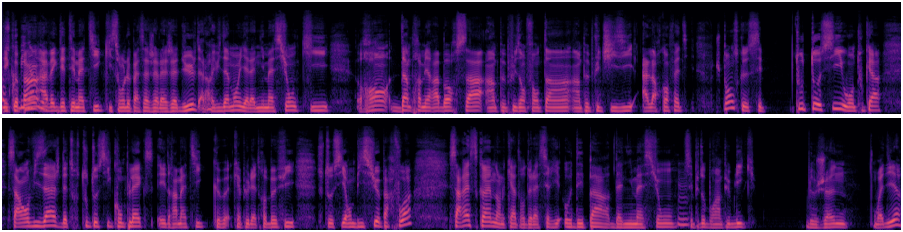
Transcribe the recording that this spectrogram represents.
Action des copains, avec des thématiques qui sont le passage à l'âge adulte. Alors évidemment, il y a l'animation qui rend d'un premier abord ça un peu plus enfantin, un peu plus cheesy, alors qu'en fait, je pense que c'est tout aussi, ou en tout cas, ça envisage d'être tout aussi complexe et dramatique que- qu'a pu l'être Buffy, tout aussi ambitieux parfois. Ça reste quand même dans le cadre de la série au départ d'animation. Mm. C'est plutôt pour un public de jeunes on va dire,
